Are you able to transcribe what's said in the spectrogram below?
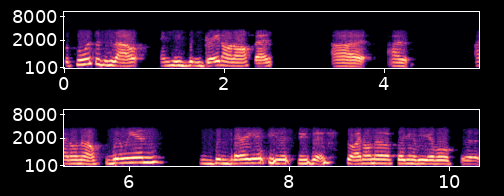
But Pulisic is out, and he's been great on offense. Uh, I, I don't know. Willian has been very iffy this season, so I don't know if they're going to be able to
